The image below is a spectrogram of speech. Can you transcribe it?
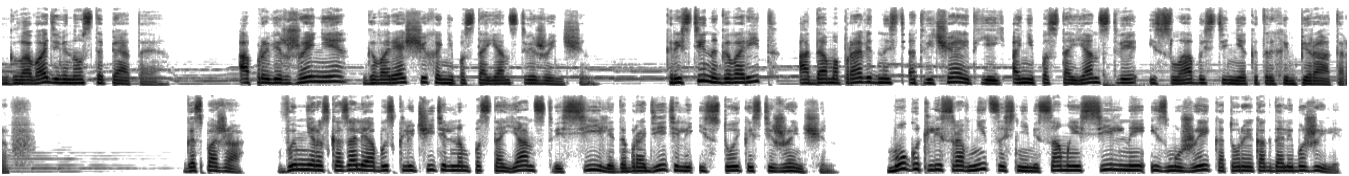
Глава 95. Опровержение говорящих о непостоянстве женщин. Кристина говорит, а дама праведность отвечает ей о непостоянстве и слабости некоторых императоров. «Госпожа, вы мне рассказали об исключительном постоянстве, силе, добродетели и стойкости женщин. Могут ли сравниться с ними самые сильные из мужей, которые когда-либо жили?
